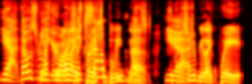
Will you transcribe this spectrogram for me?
yeah, that was really After good. while, I like, started "Sal, to believe that. best." I Yeah. started to be like, wait,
